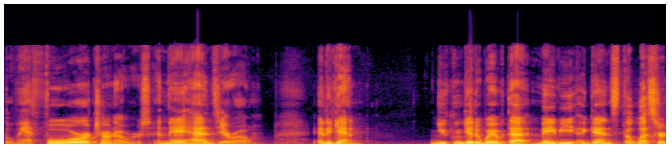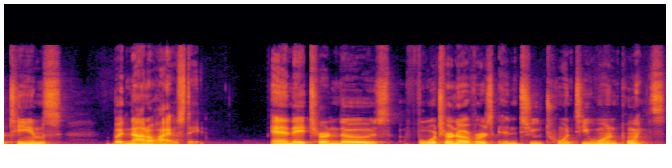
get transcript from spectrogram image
But we had four turnovers and they had zero. And again, you can get away with that maybe against the lesser teams, but not Ohio State. And they turned those four turnovers into 21 points.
